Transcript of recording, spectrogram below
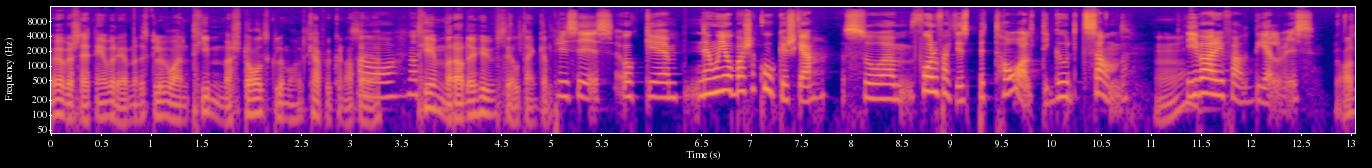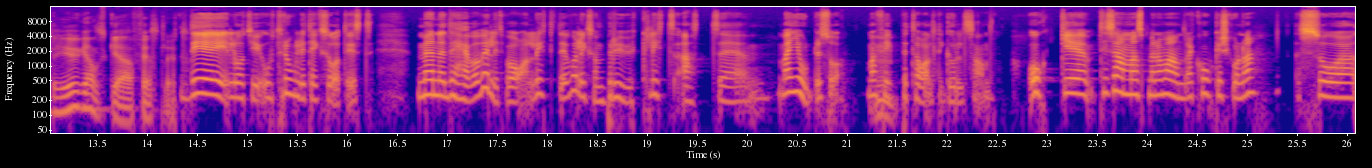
översättning över det, men det skulle vara en timmerstad skulle man kanske kunna säga. ja, något Timrade hus helt enkelt. Precis, och eh, när hon jobbar som kokerska så får hon faktiskt betalt i guldsand. Mm. I varje fall delvis. Ja, det är ju ganska festligt. Det låter ju otroligt exotiskt. Men det här var väldigt vanligt. Det var liksom brukligt att eh, man gjorde så. Man Mm. fick betalt i guldsand. Och eh, tillsammans med de andra kokerskorna så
